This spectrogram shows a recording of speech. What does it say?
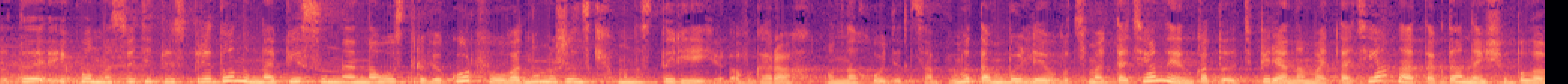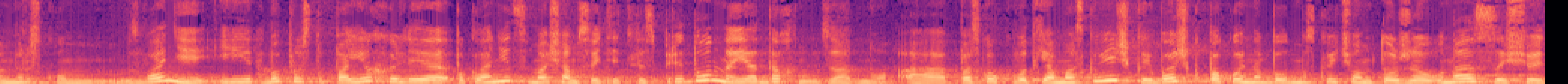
это икона святителя Спиридона, написанная на острове Корфу в одном из женских монастырей в горах он находится. Мы там были вот с мать Татьяной, ну, теперь она мать Татьяна, а тогда она еще была в мирском звании, и мы просто поехали поклониться мощам святителя Спиридона и отдохнуть заодно. А поскольку вот я москвичка, и батюшка покойно был москвичом тоже, у нас еще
